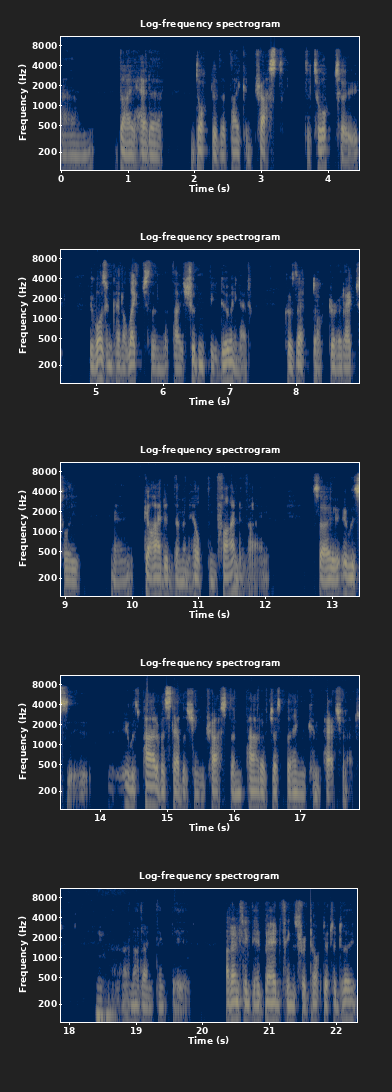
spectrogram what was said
um, they had a doctor that they could trust to talk to who wasn't going to lecture them that they shouldn't be doing it because that doctor had actually know, guided them and helped them find a vein. So it was it was part of establishing trust and part of just being compassionate. Mm-hmm. Uh, and I don't think they're I don't think they're bad things for a doctor to do.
